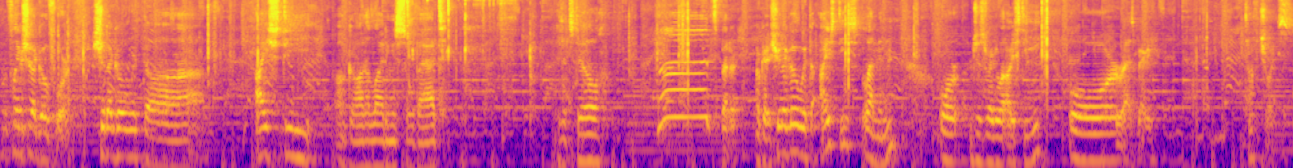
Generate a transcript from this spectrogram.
What flavor should I go for? Should I go with uh, iced tea? Oh god, the lighting is so bad. Is it still? Uh, it's better. Okay, should I go with the iced tea lemon or just regular iced tea or raspberry? Tough choice.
